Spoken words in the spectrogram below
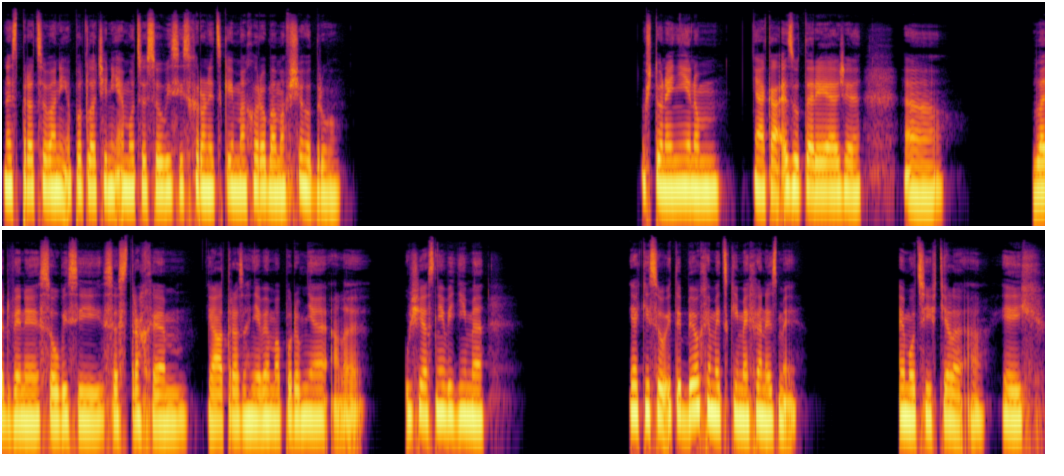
nespracovaný a potlačený emoce souvisí s chronickými chorobama všeho druhu. Už to není jenom nějaká ezoterie, že uh, ledviny souvisí se strachem, játra s hněvem a podobně, ale už jasně vidíme, jaký jsou i ty biochemické mechanismy emocí v těle a jejich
